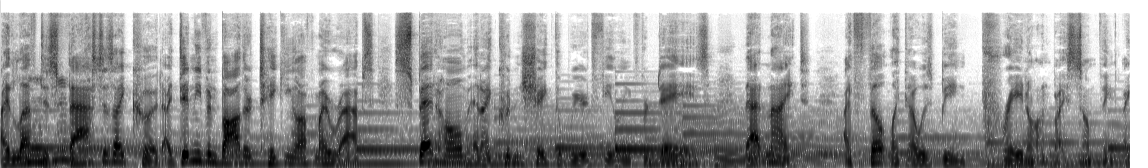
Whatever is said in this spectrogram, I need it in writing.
I left as Mhm. fast as I could. I didn't even bother taking off my wraps, sped home, and I couldn't shake the weird feeling for days. That night, I felt like I was being preyed on by something I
